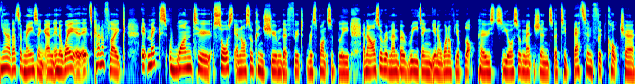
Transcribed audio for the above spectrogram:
Yeah, that's amazing. And in a way, it's kind of like it makes one to source and also consume the food responsibly. And I also remember reading, you know, one of your blog posts, you also mentioned the Tibetan food culture.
